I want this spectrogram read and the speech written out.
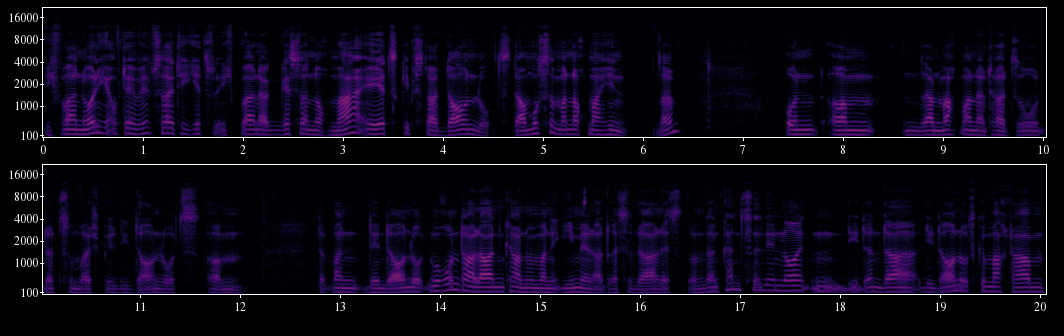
ich war neulich auf der Webseite, jetzt, ich war da gestern nochmal, jetzt gibt es da Downloads. Da musste man nochmal hin. Ne? Und ähm, dann macht man das halt so, dass zum Beispiel die Downloads ähm, dass man den Download nur runterladen kann, wenn man eine E-Mail-Adresse da lässt. Und dann kannst du den Leuten, die dann da die Downloads gemacht haben,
